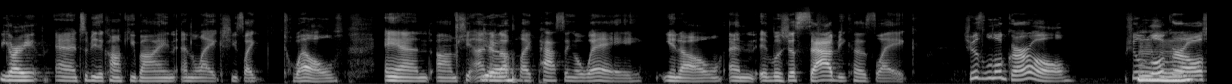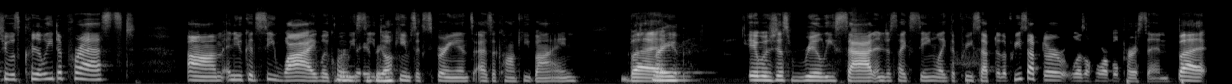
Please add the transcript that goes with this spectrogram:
right. and to be the concubine and like she's like 12 and um she ended Yeah. up like passing away you know and it was just sad because like she was a little girl. She was a little Mhm. girl. She was clearly depressed. Um and you could see why like when Poor we see baby. Dokim's experience as a concubine. But Right. it was just really sad and just like seeing like the preceptor. The preceptor was a horrible person but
